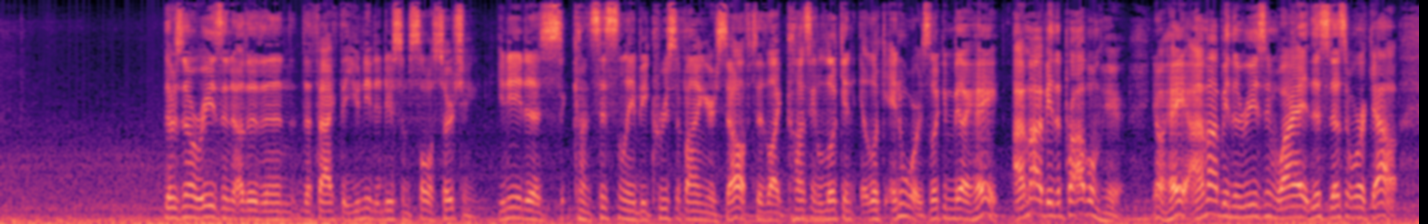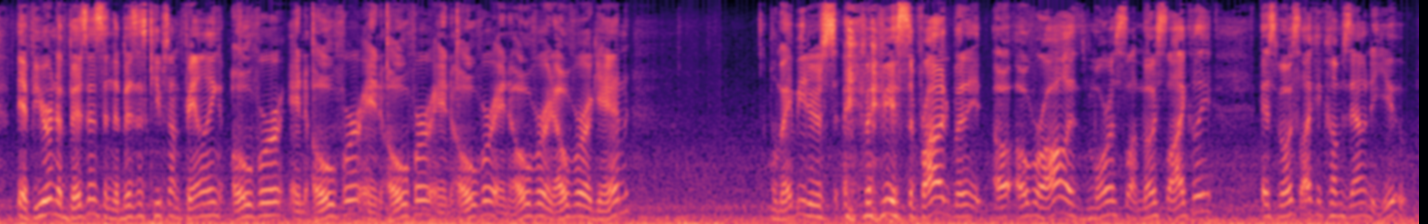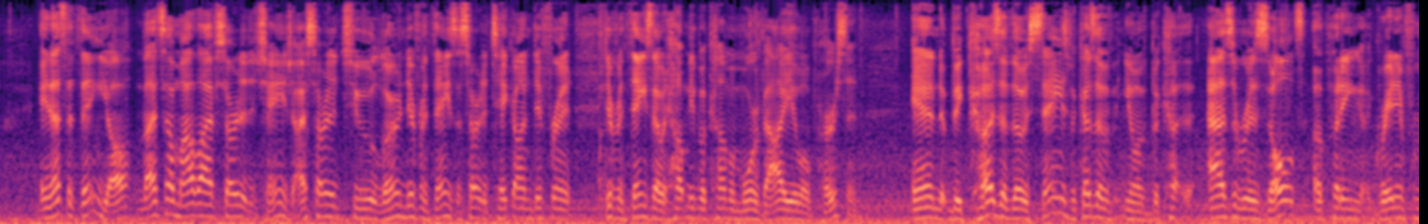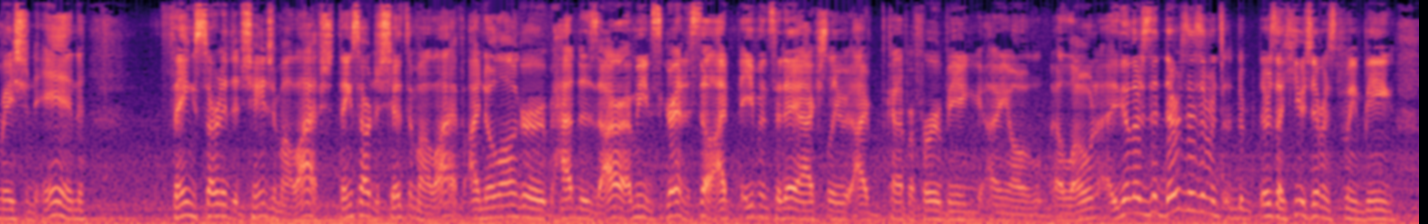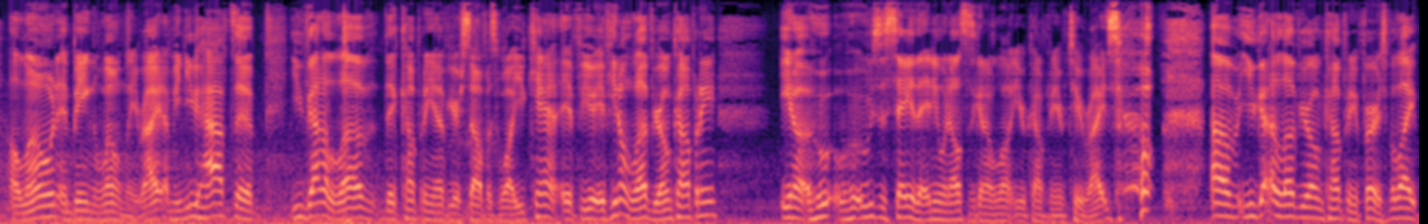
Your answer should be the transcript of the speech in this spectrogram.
there's no reason other than the fact that you need to do some soul searching. You need to consistently be crucifying yourself to like constantly look in, look inwards, look and be like, hey, I might be the problem here. You know, hey, I might be the reason why this doesn't work out. If you're in a business and the business keeps on failing over and over and over and over and over and over again, well, maybe there's maybe it's the product, but overall, it's more most likely, it's most likely comes down to you. And that's the thing, y'all. That's how my life started to change. I started to learn different things. I started to take on different different things that would help me become a more valuable person. And because of those things, because of, you know, because as a result of putting great information in, things started to change in my life. Things started to shift in my life. I no longer had the desire. I mean, granted, still, I even today actually I kind of prefer being uh, you know alone. You know, there's a, there's a difference, there's a huge difference between being alone and being lonely, right? I mean, you have to you got to love the company of yourself as well. You can't if you if you don't love your own company you know who who's to say that anyone else is going to love your company too right so um, you got to love your own company first but like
